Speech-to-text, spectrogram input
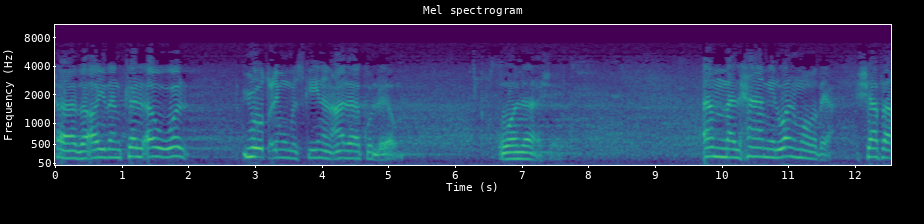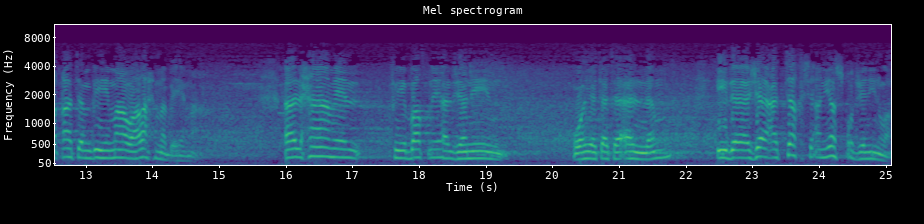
هذا أيضا كالأول يطعم مسكينا على كل يوم. ولا شيء. أما الحامل والمرضع شفقة بهما ورحمة بهما. الحامل في بطنها الجنين وهي تتألم إذا جاعت تخشى أن يسقط جنينها.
